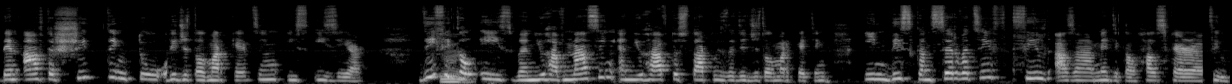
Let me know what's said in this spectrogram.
Then after shifting to digital marketing is easier Difficult mm. is when you have nothing and you have to start with the digital marketing in this conservative field as a medical healthcare field.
